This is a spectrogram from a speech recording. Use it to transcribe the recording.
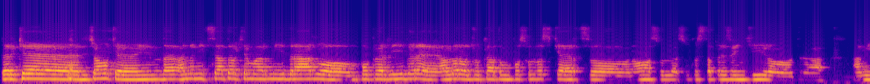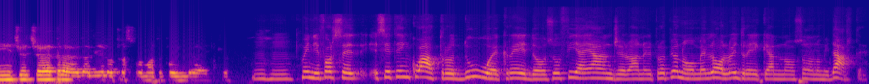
Perché diciamo che in, hanno iniziato a chiamarmi Drago un po' per ridere, allora ho giocato un po' sullo scherzo, no? Sul, su questa presa in giro tra amici, eccetera, e da lì l'ho trasformato poi in Drake. Mm-hmm. Quindi forse siete in quattro, due credo, Sofia e Angelo hanno il proprio nome, Lollo e Drake hanno, sono nomi d'arte.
